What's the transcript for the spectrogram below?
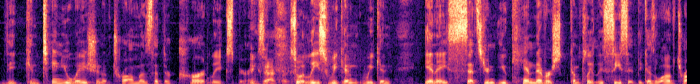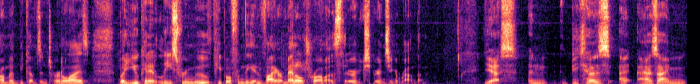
the continuation of traumas that they're currently experiencing. Exactly. So at least we can we can in a sense you you can never s- completely cease it because a lot of trauma becomes internalized, but you can at least remove people from the environmental traumas that are experiencing around them. Yes, and because as I'm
